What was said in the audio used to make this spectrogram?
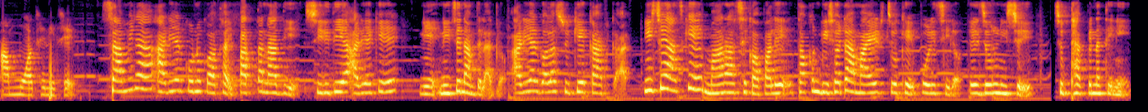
আম্মু আছে নিচে। সামিরা আরিয়ার কোনো কথাই পাত্তা না দিয়ে সিঁড়ি দিয়ে আরিয়াকে নিয়ে নিচে নামতে লাগল। আরিয়ার গলা শুকিয়ে কাট কাট। নিশ্চয়ই আজকে মার আছে কপালে তখন বিষয়টা মায়ের চোখে পড়েছিল। এর জন্য নিশ্চয়ই চুপ থাকবে না তিনি।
